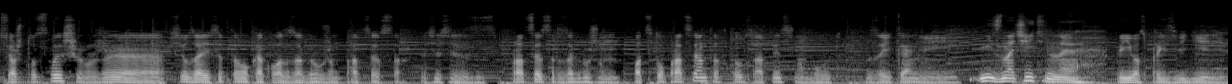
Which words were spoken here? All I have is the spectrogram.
Все, что слышу, уже все зависит от того, как у вас загружен процессор. То есть, если процессор загружен под 100%, то, соответственно, будет заикание и незначительное при воспроизведении.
